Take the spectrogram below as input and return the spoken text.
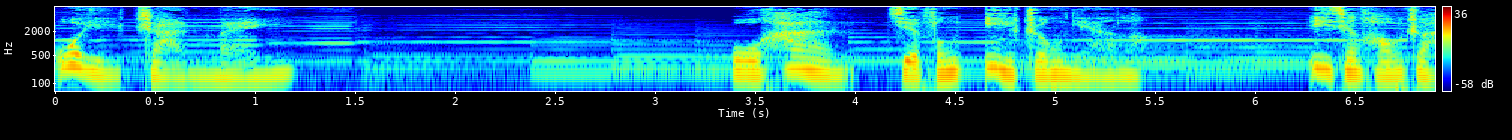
未展眉。武汉解封一周年了，疫情好转，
